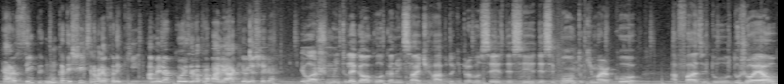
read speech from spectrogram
cara, sempre, nunca deixei de trabalhar. Eu falei que a melhor coisa era trabalhar que eu ia chegar. Eu acho muito legal colocando um insight rápido aqui pra vocês desse, desse ponto que marcou a fase do, do Joel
